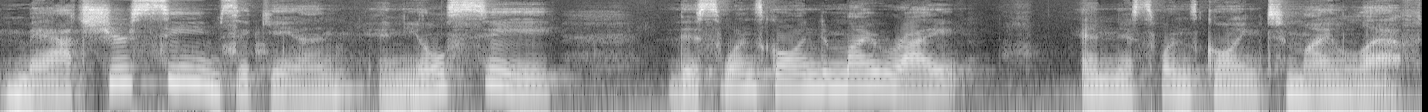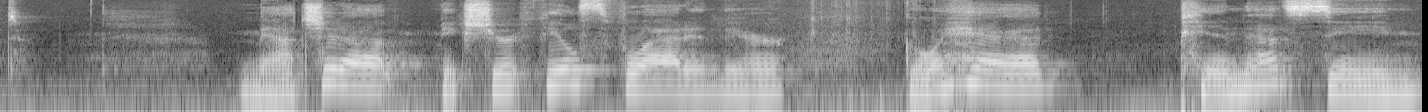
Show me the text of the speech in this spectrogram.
match your seams again, and you'll see this one's going to my right and this one's going to my left. Match it up, make sure it feels flat in there. Go ahead, pin that seam,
